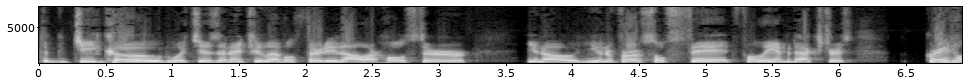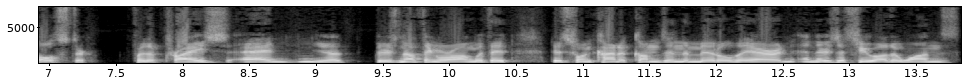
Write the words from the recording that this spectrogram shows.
the G Code, which is an entry level $30 holster, you know, universal fit, fully ambidextrous, great holster for the price. And, you know, there's nothing wrong with it. This one kind of comes in the middle there, and, and there's a few other ones,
